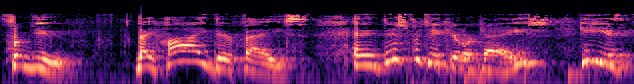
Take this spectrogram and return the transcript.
from you. They hide their face. And in this particular case, he is,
